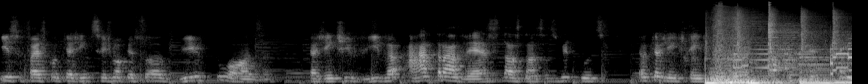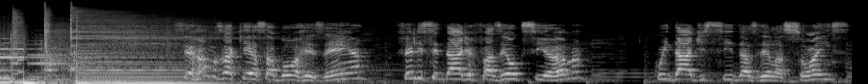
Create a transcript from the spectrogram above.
Isso faz com que a gente seja uma pessoa virtuosa, que a gente viva através das nossas virtudes. É o que a gente tem de Encerramos aqui essa boa resenha. Felicidade é fazer o que se ama, cuidar de si das relações,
